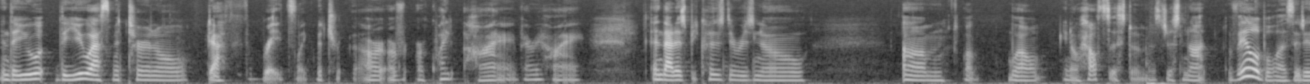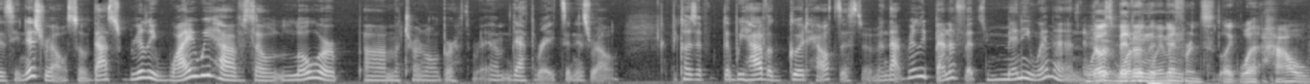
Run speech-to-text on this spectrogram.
And the U- the U.S. maternal death rates like mater- are, are are quite high, very high, and that is because there is no, um, well, well, you know, health system is just not available as it is in Israel. So that's really why we have so lower uh, maternal birth um, death rates in Israel, because of that we have a good health system, and that really benefits many women. And those are- what are Bedouin the women- difference like what how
